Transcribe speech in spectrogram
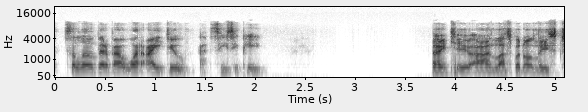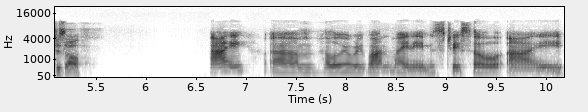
it's a little bit about what I do at CCP. Thank you. And last but not least, Jesal. Hi, um, hello everyone. My name is Jesal. I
